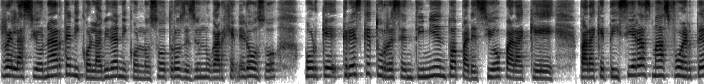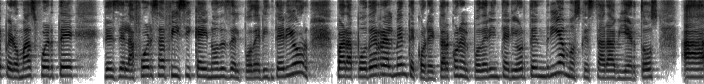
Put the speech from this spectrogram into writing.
relacionarte ni con la vida ni con los otros desde un lugar generoso, porque crees que tu resentimiento apareció para que, para que te hicieras más fuerte, pero más fuerte desde la fuerza física y no desde el poder interior. Para poder realmente conectar con el poder interior, tendríamos que estar abiertos a,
